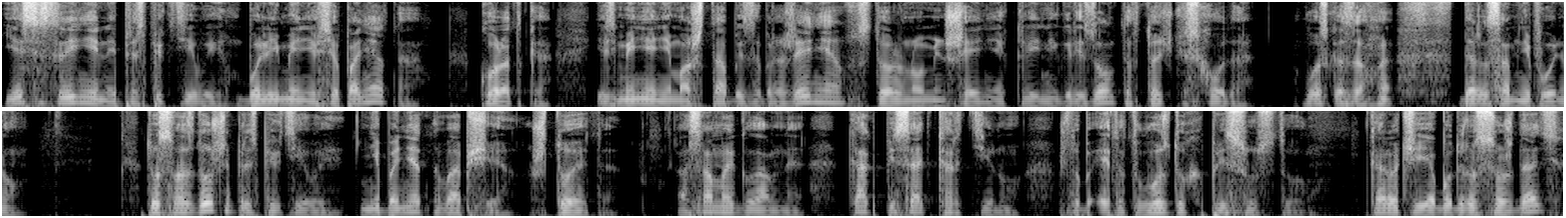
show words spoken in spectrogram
Если с линейной перспективой более-менее все понятно, коротко, изменение масштаба изображения в сторону уменьшения к линии горизонта в точке схода. Вот сказал, даже сам не понял. То с воздушной перспективой непонятно вообще, что это. А самое главное, как писать картину, чтобы этот воздух присутствовал. Короче, я буду рассуждать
